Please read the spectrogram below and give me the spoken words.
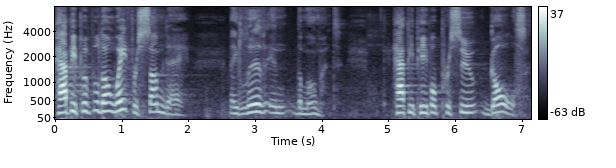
Happy people don't wait for someday, they live in the moment. Happy people pursue goals.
